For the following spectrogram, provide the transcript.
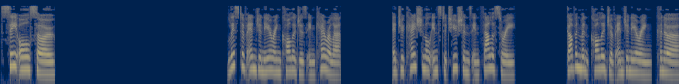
See also List of engineering colleges in Kerala Educational institutions in Thalassery Government College of Engineering, Kannur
